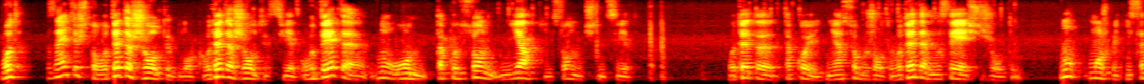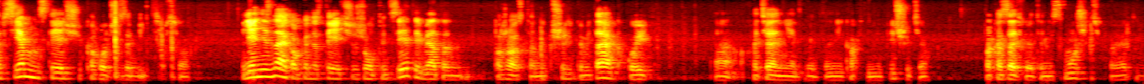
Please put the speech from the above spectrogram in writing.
Вот, знаете что, вот это желтый блок, вот это желтый цвет. Вот это, ну, он такой сон, яркий, солнечный цвет. Вот это такой не особо желтый. Вот это настоящий желтый. Ну, может быть, не совсем настоящий, короче, забить все. Я не знаю, какой настоящий желтый цвет, ребята. Пожалуйста, напишите в комментариях, какой... А, хотя нет, вы это никак не напишите. Показать вы это не сможете, поэтому...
